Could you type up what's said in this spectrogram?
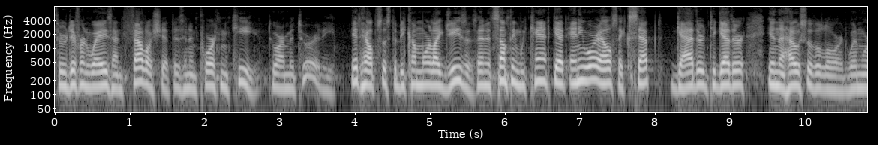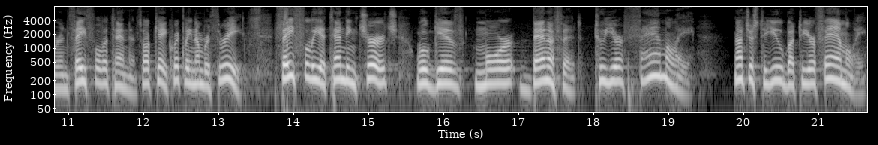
through different ways, and fellowship is an important key to our maturity. It helps us to become more like Jesus, and it's something we can't get anywhere else except gathered together in the house of the Lord when we're in faithful attendance. Okay, quickly, number three. Faithfully attending church will give more benefit to your family not just to you, but to your family.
